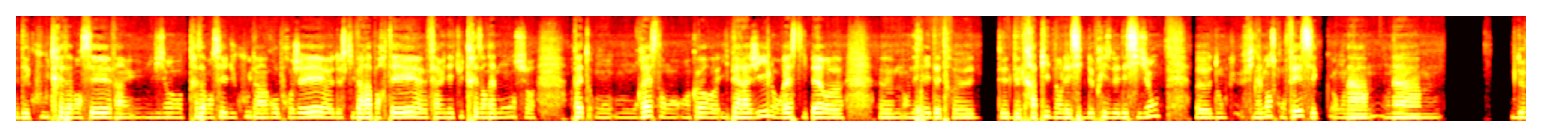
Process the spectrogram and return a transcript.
des coûts très avancés, enfin une vision très avancée du coup d'un gros projet, euh, de ce qu'il va rapporter, euh, faire une étude très en amont sur. En fait, on, on reste encore hyper agile, on reste hyper, euh, on essaye d'être d'être rapide dans les cycles de prise de décision. Euh, donc finalement, ce qu'on fait, c'est qu'on a, on a deux,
